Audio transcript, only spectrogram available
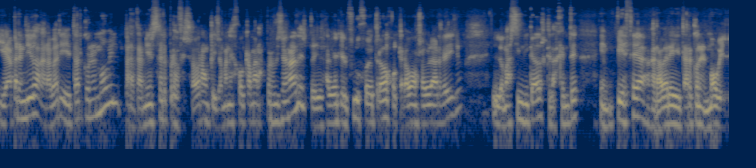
Y, he aprendido a grabar y editar con el móvil para también ser profesor, aunque yo manejo cámaras profesionales, pero yo sabía que el flujo de trabajo, que ahora vamos a hablar de ello, lo más indicado es que la gente empiece a grabar y editar con el móvil.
